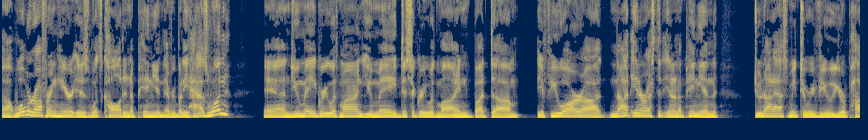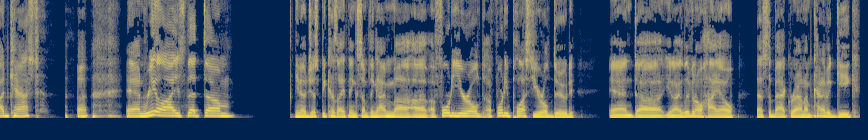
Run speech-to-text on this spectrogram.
uh, what we're offering here is what's called an opinion. Everybody has one, and you may agree with mine, you may disagree with mine, but um, if you are uh, not interested in an opinion, do not ask me to review your podcast. and realize that, um, you know, just because I think something, I'm uh, a 40 year old, a 40 plus year old dude, and, uh, you know, I live in Ohio. That's the background. I'm kind of a geek,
